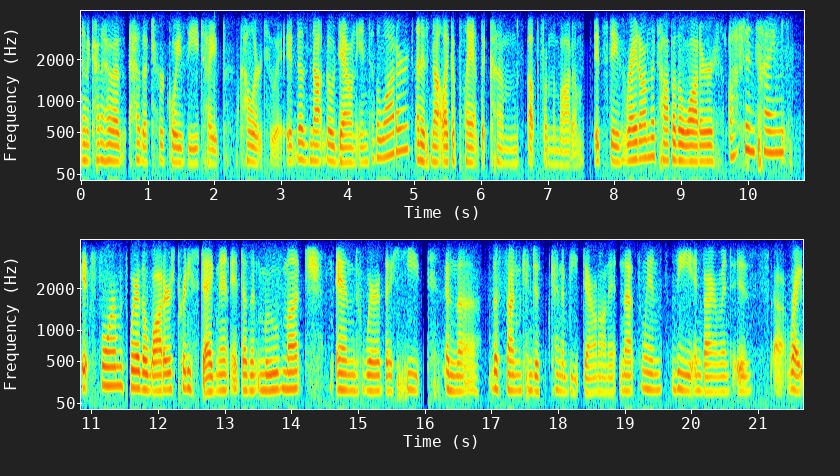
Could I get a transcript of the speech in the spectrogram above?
and it kind of has has a turquoisey type color to it. It does not go down into the water and it's not like a plant that comes up from the bottom. It stays right on the top of the water. Oftentimes it forms where the water is pretty stagnant. It doesn't move much and where the heat and the the sun can just kind of beat down on it and that's when the environment is uh, right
